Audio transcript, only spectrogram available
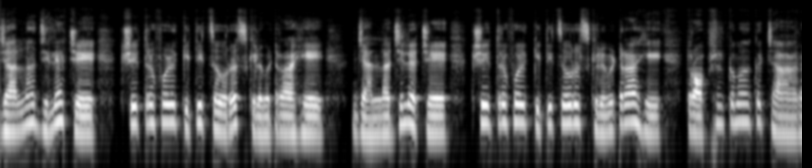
जालना जिल्ह्याचे क्षेत्रफळ किती चौरस किलोमीटर आहे? जालना जिल्ह्याचे क्षेत्रफळ किती चौरस किलोमीटर आहे? तर ऑप्शन क्रमांक चार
